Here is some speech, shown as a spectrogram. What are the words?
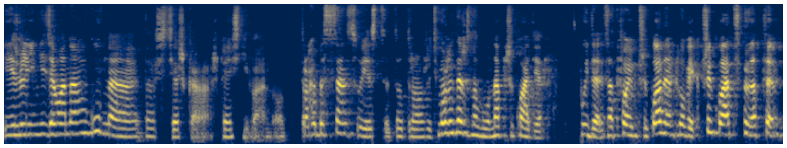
jeżeli nie działa nam główna ta ścieżka szczęśliwa. No, trochę bez sensu jest to drążyć. Może też znowu na przykładzie. Pójdę za Twoim przykładem, człowiek przykład, zatem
